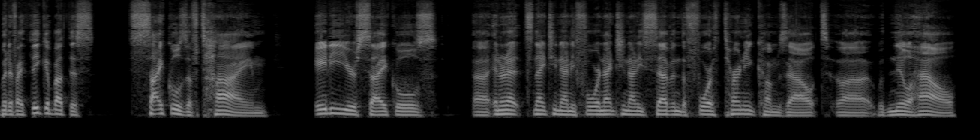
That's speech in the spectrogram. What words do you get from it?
but if i think about this cycles of time 80 year cycles uh, internet's 1994 1997 the fourth turning comes out uh, with neil howe.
